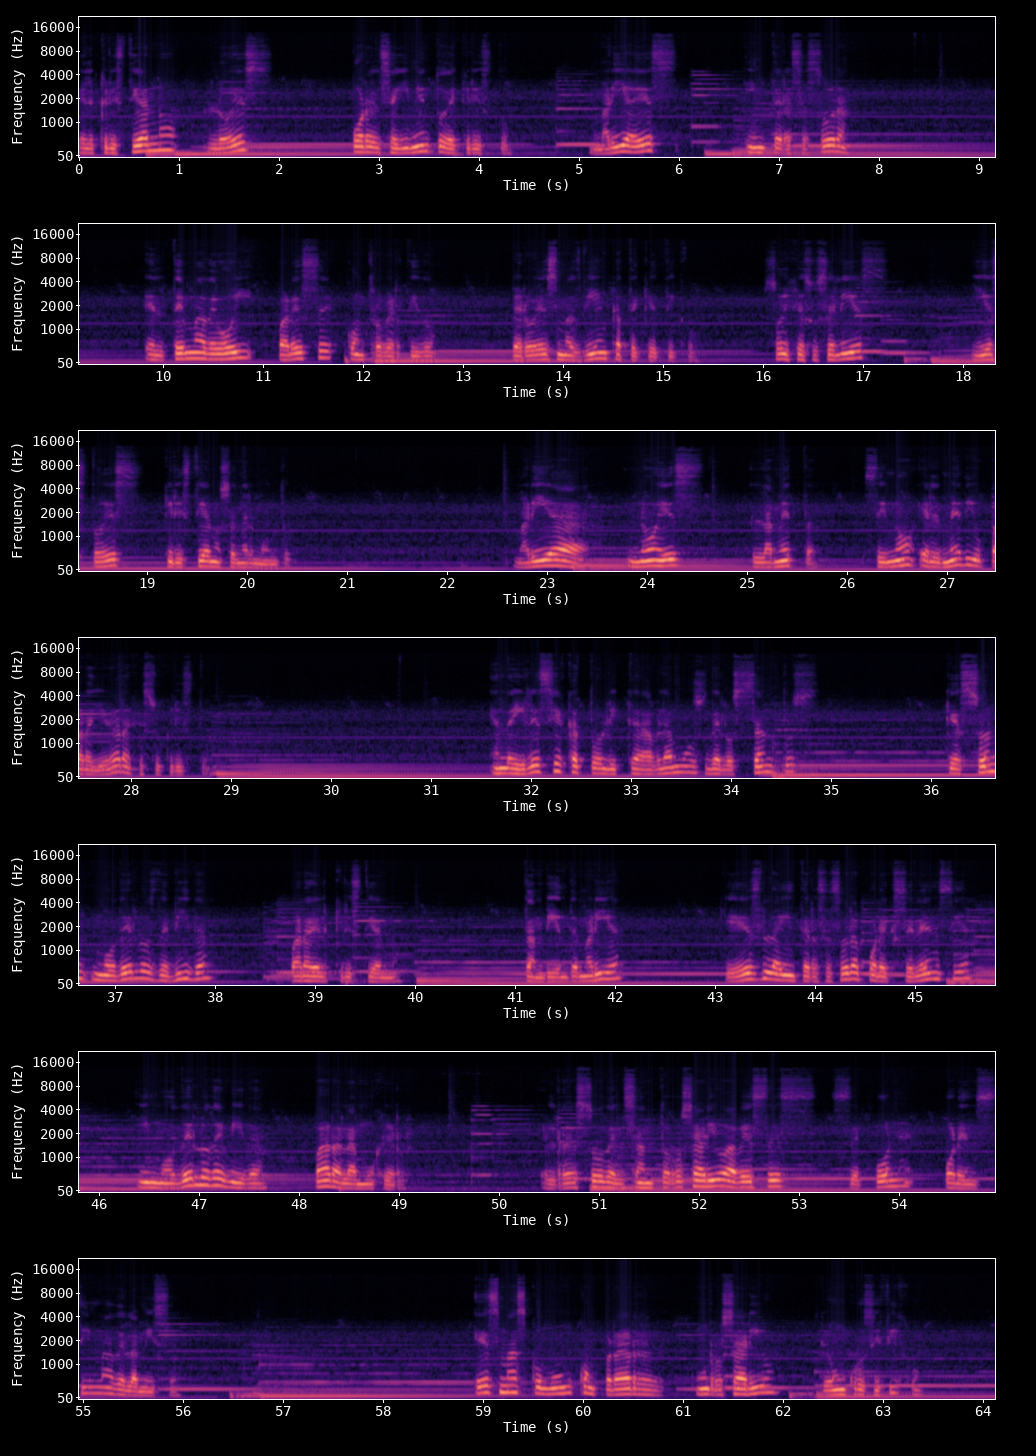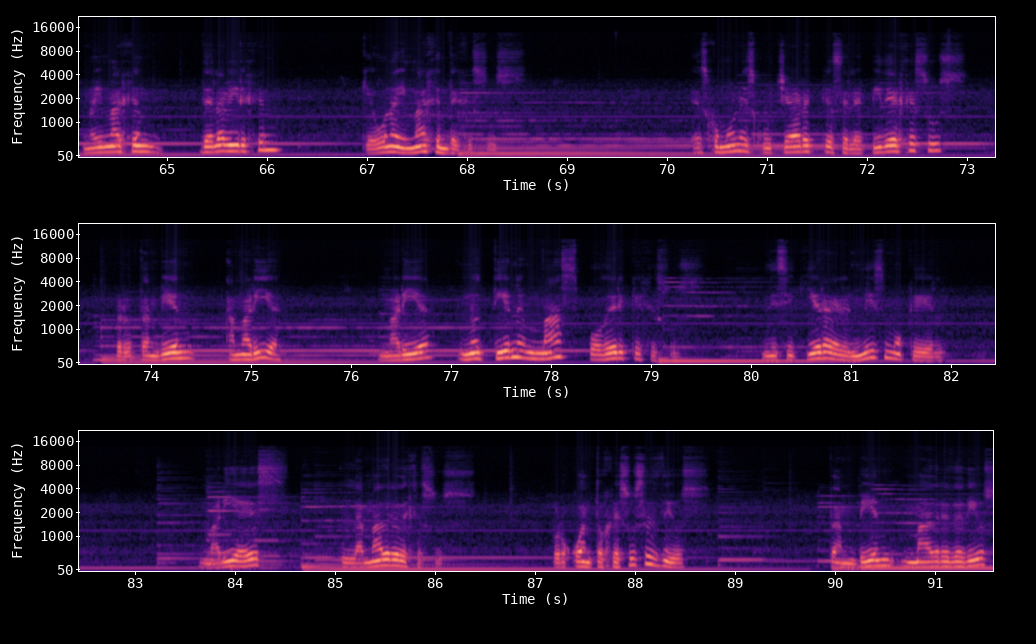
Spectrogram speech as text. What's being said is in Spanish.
El cristiano lo es por el seguimiento de Cristo. María es intercesora. El tema de hoy parece controvertido, pero es más bien catequético. Soy Jesús Elías y esto es Cristianos en el Mundo. María no es la meta, sino el medio para llegar a Jesucristo. En la Iglesia Católica hablamos de los santos que son modelos de vida para el cristiano. También de María, que es la intercesora por excelencia y modelo de vida para la mujer. El rezo del Santo Rosario a veces se pone por encima de la misa. Es más común comprar un rosario que un crucifijo, una imagen de la Virgen que una imagen de Jesús. Es común escuchar que se le pide a Jesús, pero también a María. María no tiene más poder que Jesús, ni siquiera el mismo que Él. María es la madre de Jesús. Por cuanto Jesús es Dios, también madre de Dios,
